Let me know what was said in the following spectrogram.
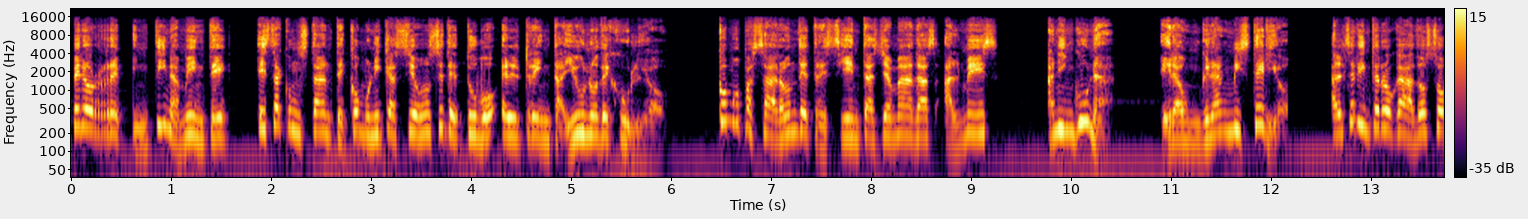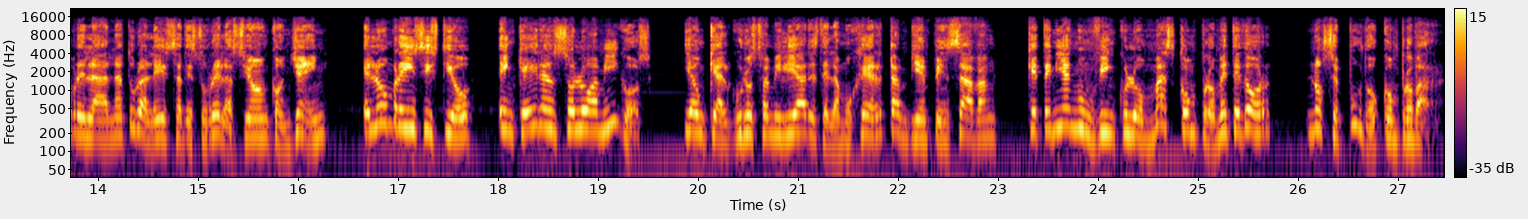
pero repentinamente esa constante comunicación se detuvo el 31 de julio. ¿Cómo pasaron de 300 llamadas al mes a ninguna? Era un gran misterio. Al ser interrogado sobre la naturaleza de su relación con Jane, el hombre insistió en que eran solo amigos, y aunque algunos familiares de la mujer también pensaban que tenían un vínculo más comprometedor, no se pudo comprobar.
